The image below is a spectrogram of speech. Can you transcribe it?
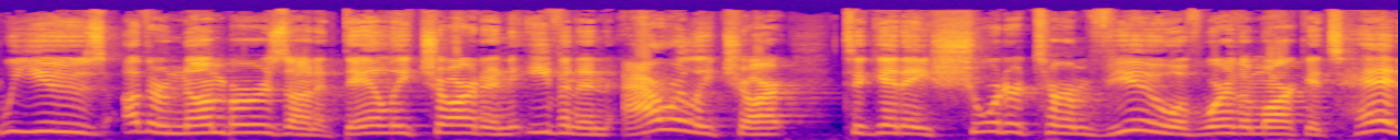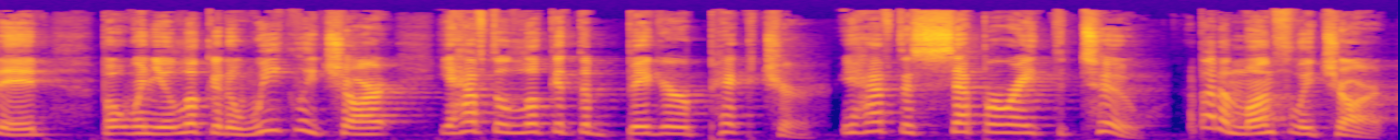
We use other numbers on a daily chart and even an hourly chart to get a shorter term view of where the market's headed but when you look at a weekly chart, you have to look at the bigger picture. You have to separate the two. About a monthly chart?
